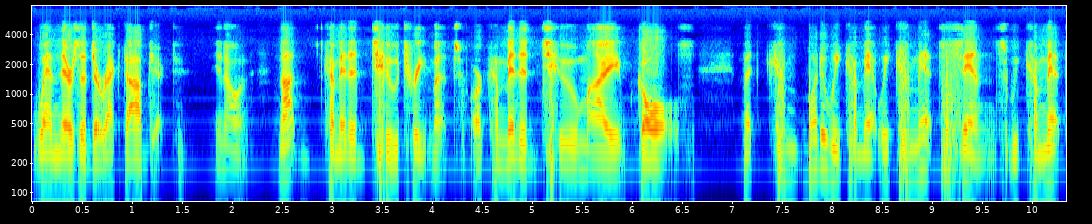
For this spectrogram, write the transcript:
when there's a direct object, you know, not committed to treatment or committed to my goals, but com- what do we commit? We commit sins. We commit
